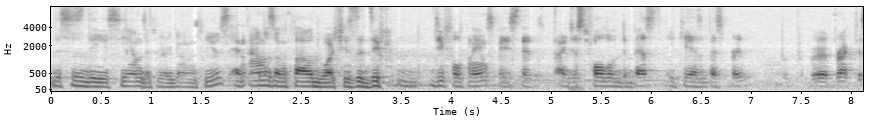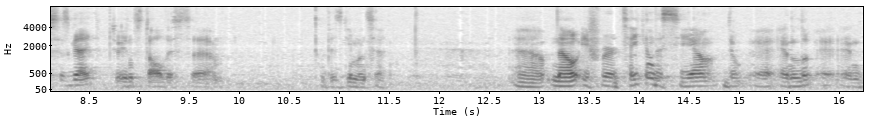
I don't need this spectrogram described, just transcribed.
This is the CM that we're going to use, and Amazon CloudWatch is the def default namespace that I just followed the best EKS best pr practices guide to install this um, this daemon set. Uh, now, if we're taking the CM uh, and, look, uh, and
